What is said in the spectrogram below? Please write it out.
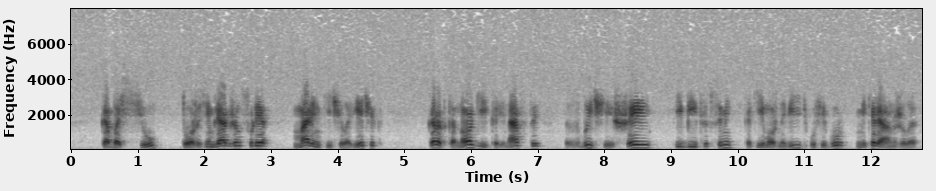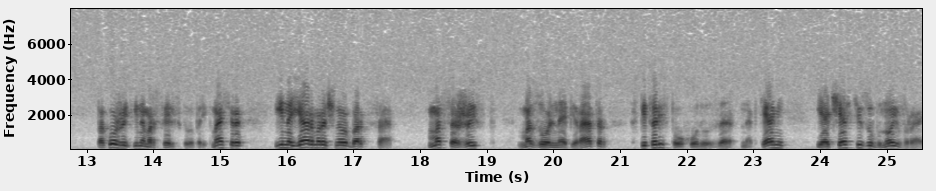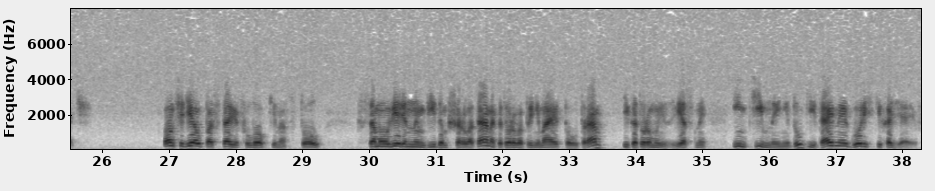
Кабасю, тоже земляк Жансуле, маленький человечек, коротконогий, коренастый, с бычьей шеей и бицепсами, какие можно видеть у фигур Микеланджело, похожий и на марсельского парикмахера, и на ярмарочного борца, массажист, мозольный оператор, специалист по уходу за ногтями и отчасти зубной врач. Он сидел, поставив локти на стол, с самоуверенным видом шарлатана, которого принимают по утрам и которому известны интимные недуги и тайные горести хозяев.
